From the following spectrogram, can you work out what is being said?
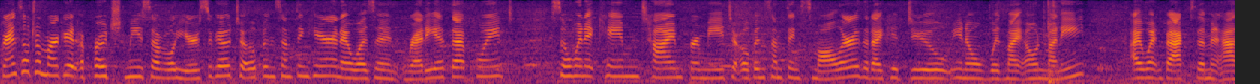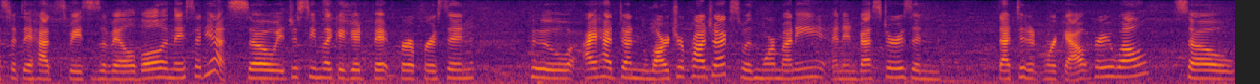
Grand Central Market approached me several years ago to open something here, and I wasn't ready at that point. So when it came time for me to open something smaller that I could do, you know, with my own money, I went back to them and asked if they had spaces available, and they said yes. So it just seemed like a good fit for a person who I had done larger projects with more money and investors, and that didn't work out very well. So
